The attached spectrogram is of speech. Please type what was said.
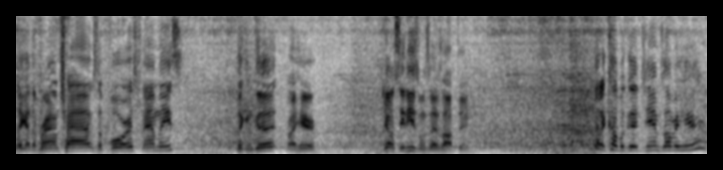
They got the brown tribes, the forest families. Looking good right here. You don't see these ones as often. Got a couple good gems over here.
